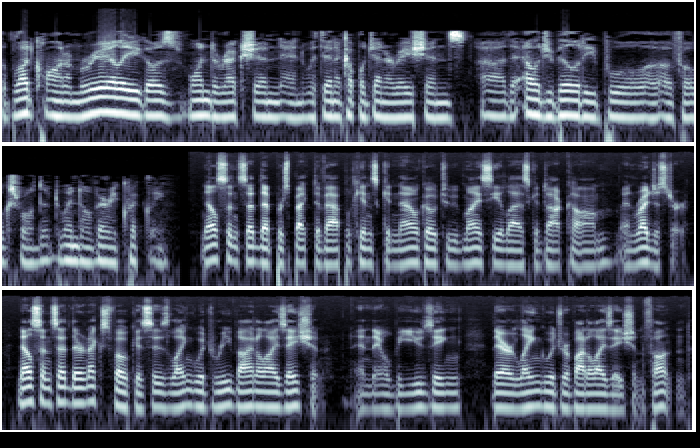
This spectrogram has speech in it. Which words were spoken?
the blood quantum really goes one direction and within a couple generations uh, the eligibility pool of folks will dwindle very quickly. Nelson said that prospective applicants can now go to mysealaska.com and register. Nelson said their next focus is language revitalization, and they will be using their language revitalization fund.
